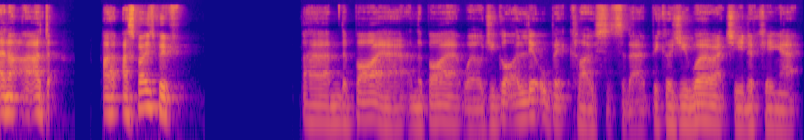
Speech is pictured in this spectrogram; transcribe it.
and I, I, I suppose with um, the buyout and the buyout world, you got a little bit closer to that because you were actually looking at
